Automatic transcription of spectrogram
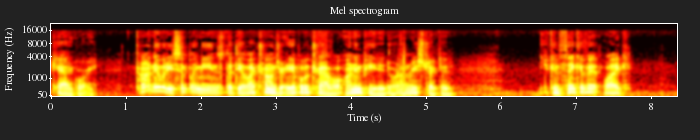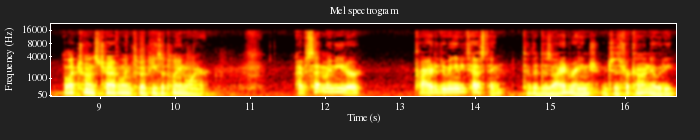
category. Continuity simply means that the electrons are able to travel unimpeded or unrestricted. You can think of it like electrons traveling through a piece of plain wire. I've set my meter prior to doing any testing to the desired range, which is for continuity,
